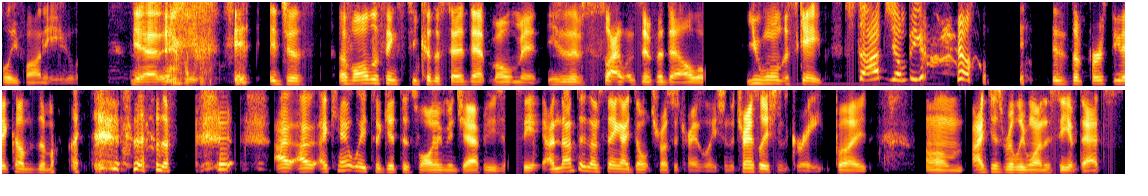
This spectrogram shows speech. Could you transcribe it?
really funny. Yeah, it is. It it just of all the things he could have said at that moment, he said silence infidel. You won't escape. Stop jumping around. Is the first thing that comes to mind. I, I I can't wait to get this volume in Japanese and see. Not that I'm saying I don't trust the translation. The translation is great, but um, I just really want to see if that's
